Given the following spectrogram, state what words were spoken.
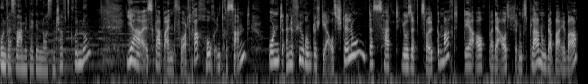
Und was war mit der Genossenschaftsgründung? Ja, es gab einen Vortrag, hochinteressant, und eine Führung durch die Ausstellung. Das hat Josef Zeug gemacht, der auch bei der Ausstellungsplanung dabei war.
